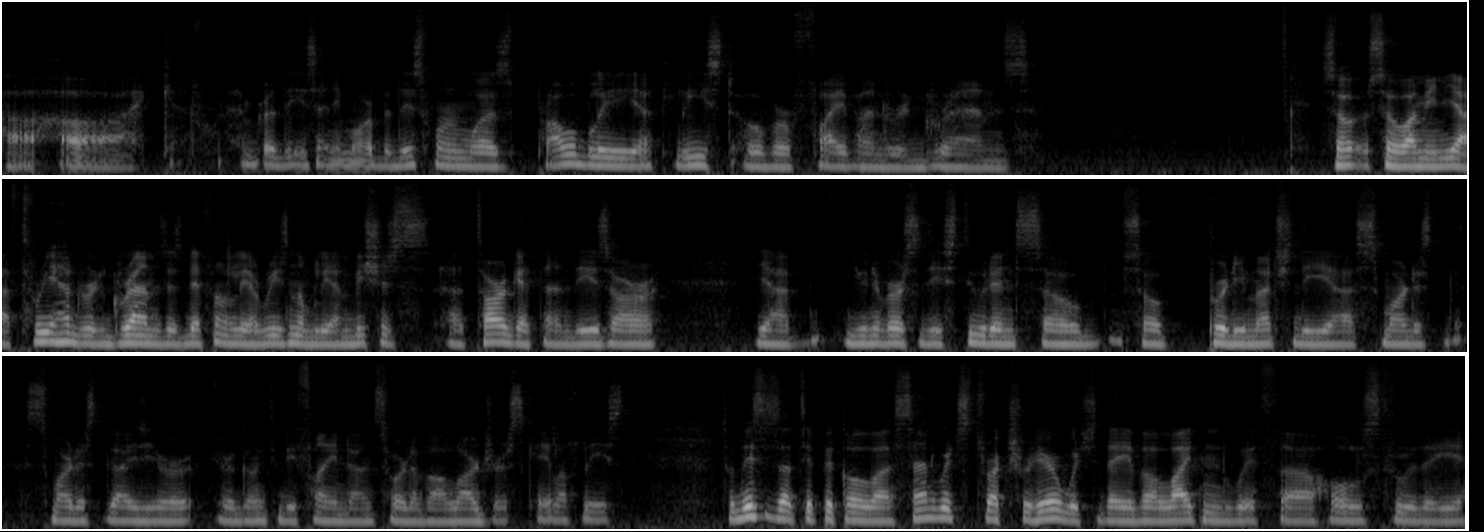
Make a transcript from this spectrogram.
uh, oh, I can't remember these anymore, but this one was probably at least over 500 grams. So, so I mean, yeah, 300 grams is definitely a reasonably ambitious uh, target, and these are, yeah, university students. So, so pretty much the uh, smartest smartest guys you're you're going to be find on sort of a larger scale at least. So this is a typical uh, sandwich structure here, which they've uh, lightened with uh, holes through the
